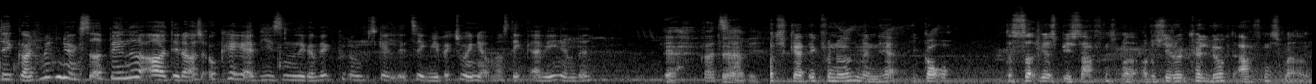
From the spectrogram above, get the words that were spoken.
det er godt med et nuanceret billede, og det er da også okay, at vi sådan lægger vægt på nogle forskellige ting. Vi er begge to enige om, at stinker. Er vi enige om det? Ja, Godt det så. er vi. Skat, ikke for noget, men her i går, der sad vi og spiste aftensmad, og du siger, du ikke kan lugte aftensmaden.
